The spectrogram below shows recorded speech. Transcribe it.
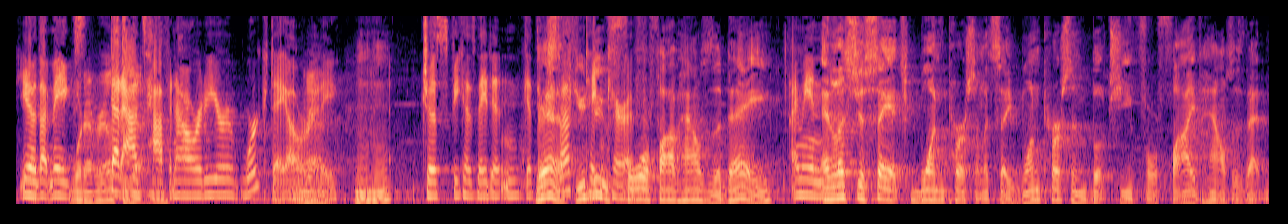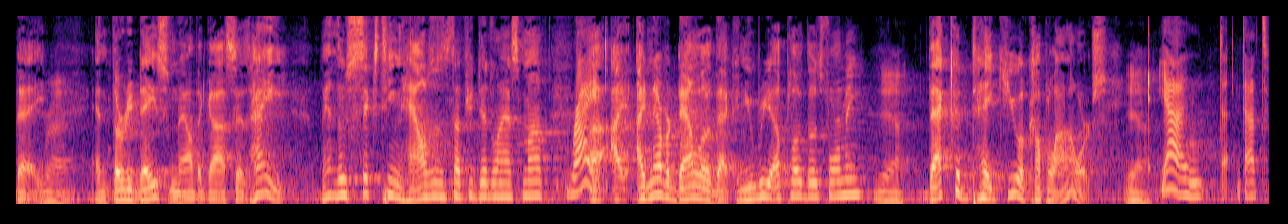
you know that makes Whatever else that adds half an hour to your workday already mm-hmm. Just because they didn't get their Yeah, stuff if you taken do care four or five houses a day, I mean- and let's just say it's one person. Let's say one person books you for five houses that day, Right. And thirty days from now, the guy says, "Hey, man, those sixteen houses and stuff you did last month, Right. uh, I I never downloaded that. Can you re-upload those for me? Yeah. That could take you a couple hours. Yeah. yeah and th- that's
